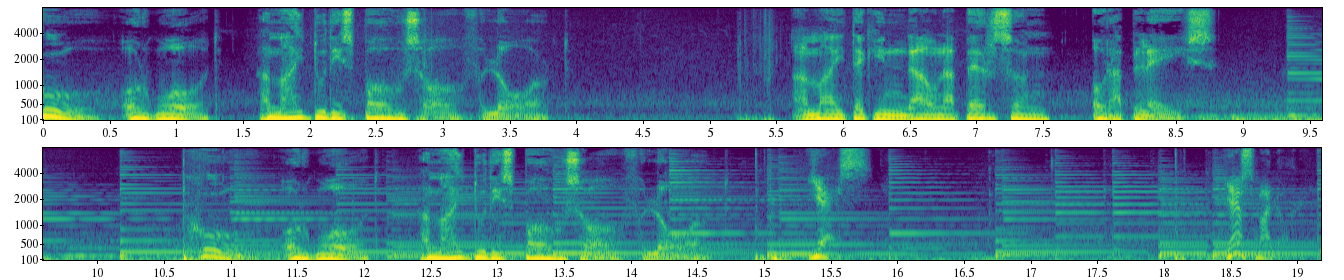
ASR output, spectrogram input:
Who or what am I to dispose of, Lord? Am I taking down a person or a place? Who or what am I to dispose of, Lord? Yes. Yes, my lord.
